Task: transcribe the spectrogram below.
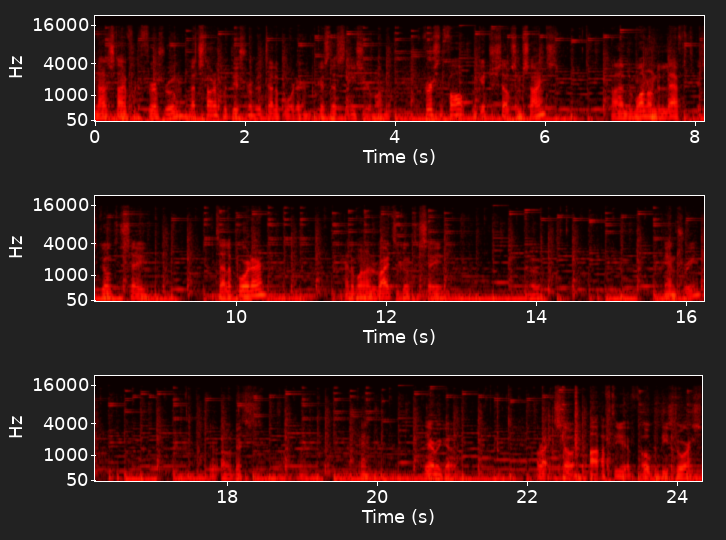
Now it's time for the first room. Let's start off with this room, the teleporter, because that's the easier one. First of all, get yourself some signs. Uh, the one on the left is going to say teleporter. And the one on the right is going to say oh, entry. There, oh, that's entry. There we go. Alright, so uh, after you opened these doors,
